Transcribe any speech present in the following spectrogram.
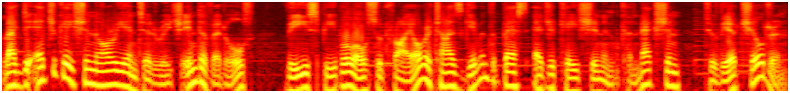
Like the education-oriented rich individuals, these people also prioritize giving the best education and connection to their children.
